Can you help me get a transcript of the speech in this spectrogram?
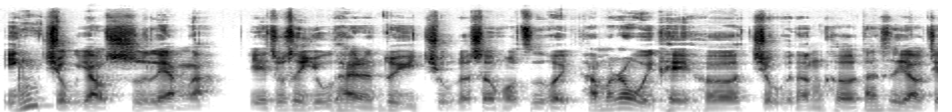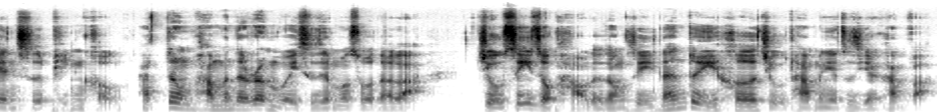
饮酒要适量啦，也就是犹太人对于酒的生活智慧。他们认为可以喝酒能喝，但是要坚持平衡。他这他们的认为是这么说的啦，酒是一种好的东西，但对于喝酒，他们有自己的看法。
